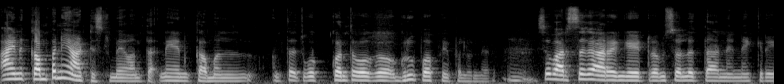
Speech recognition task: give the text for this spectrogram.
ఆయన కంపెనీ ఆర్టిస్ట్ మేమంతా. నేను కమల్ అంతా కొంత ఒక గ్రూప్ ఆఫ్ పీపుల్ ఉన్నారు. సో వరుసగా అరంగేట్రం సొల్లతా నెక్కిరే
